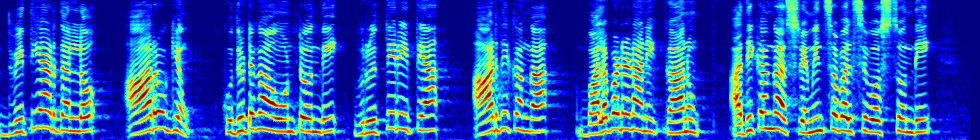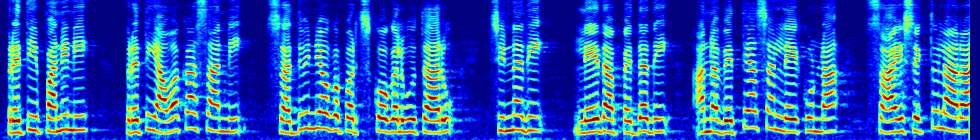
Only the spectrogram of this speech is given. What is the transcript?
ద్వితీయార్థంలో ఆరోగ్యం కుదుటగా ఉంటుంది. వృత్తిరీత్యా ఆర్థికంగా బలపడడానికి గాను అధికంగా శ్రమించవలసి వస్తుంది. ప్రతి పనిని ప్రతి అవకాశాన్ని సద్వినియోగపరుచుకోగలుగుతారు. చిన్నది లేదా పెద్దది అన్న వ్యత్యాసం లేకుండా సాయి శక్తులారా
